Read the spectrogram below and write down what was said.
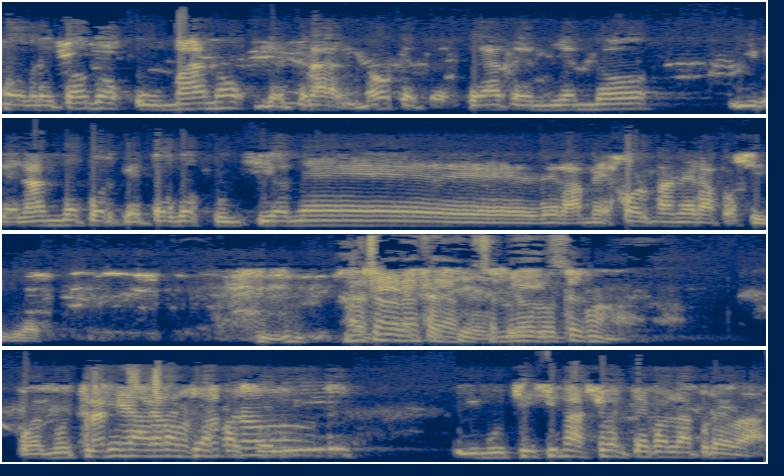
sobre todo humano, detrás, ¿no? Que te esté atendiendo y velando porque todo funcione de la mejor manera posible. Muchas gracias, José Luis. Pues muchísimas gracias, José Luis, y muchísima suerte con la prueba.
